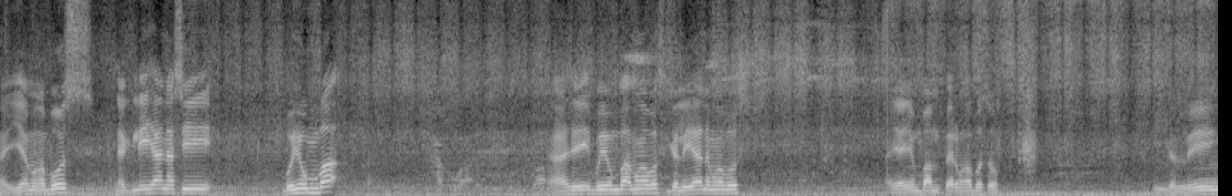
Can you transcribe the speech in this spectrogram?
Ayan mga boss, nagliha na si Buyumba. Ah, si Buyumba mga boss, galihan na mga boss. Ayan yung bumper mga boss oh. Ang galing.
